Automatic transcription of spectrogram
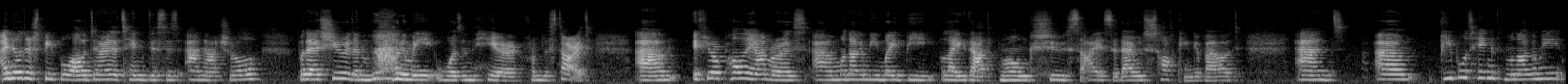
I know there's people out there that think this is unnatural, but I assure you that monogamy wasn't here from the start. Um, if you're polyamorous, uh, monogamy might be like that wrong shoe size that I was talking about. And um, people think that monogamy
